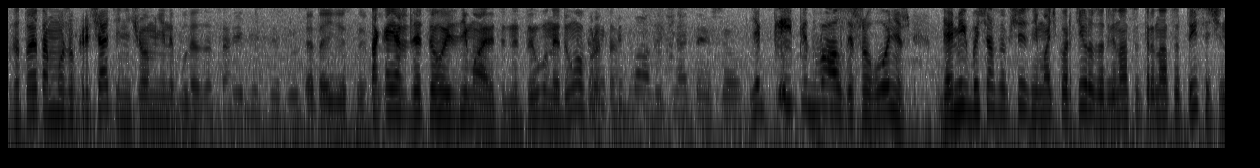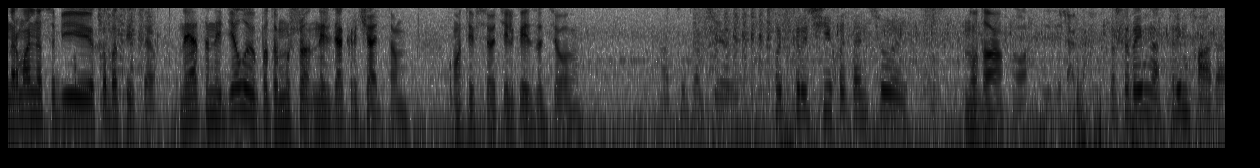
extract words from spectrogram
Зато я там можу кричати і нічого мені не буде за це. Це єдиний плюс. Это единственный Так а я ж для цього і знімаю. Ти не думав, не думав про це? Підвал десь зняти і все. Який підвал, ти що гониш? Я міг би зараз взагалі знімати квартиру за 12-13 тисяч і нормально собі хабатиться. Но я це не роблю, тому що не можна кричати там. От і все, тільки із-за цього. А тут взагалі, хоч кричи, хоч танцюй. Ну да. О, дизеляка. Це в тебе іменно стрім-хата.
